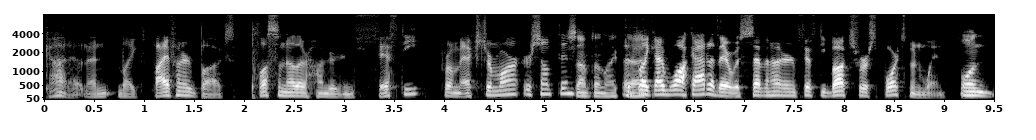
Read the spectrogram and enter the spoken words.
God, and then like five hundred bucks plus another hundred and fifty from Extra Mart or something. something like That's that. like I'd walk out of there with seven hundred and fifty bucks for a sportsman win. well, and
